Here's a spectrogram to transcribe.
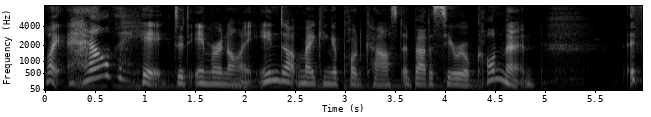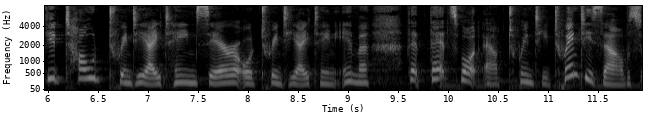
Like, how the heck did Emma and I end up making a podcast about a serial conman? If you'd told 2018 Sarah or 2018 Emma that that's what our 2020 selves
